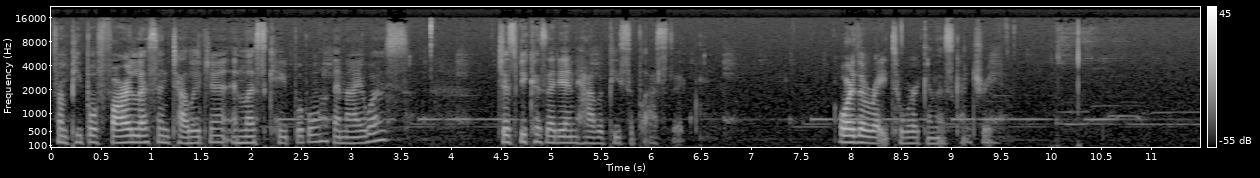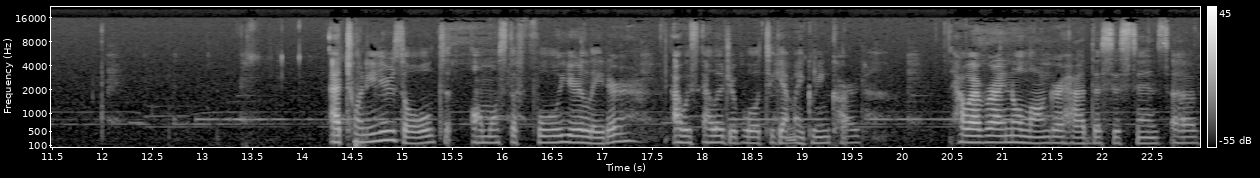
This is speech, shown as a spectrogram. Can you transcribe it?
from people far less intelligent and less capable than I was, just because I didn't have a piece of plastic or the right to work in this country. At 20 years old, almost a full year later, I was eligible to get my green card. However, I no longer had the assistance of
